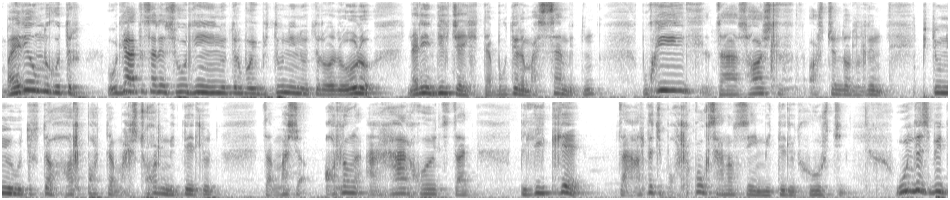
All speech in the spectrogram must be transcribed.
баярын өмнөх өдөр Үлийн хадаг сарын сүүлийн энэ өдөр буюу битүүний энэ өдөр өөрөө нарийн дэгж аягтай бүгдээрээ маш сайн мэднэ. Бүхий л за сошиал орчинд бол энэ битүүний өдөртэй холбоотой маш чухал мэдээллүүд за маш олон анхаарах үед за бэлэгдлээ за алдаж болохгүйг сануулсан юм мэдээлүүд хөөрч байна. Үүндээс бид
